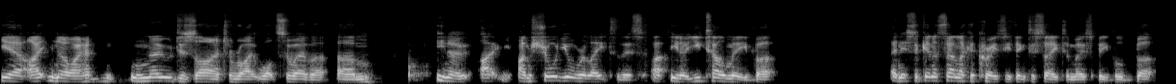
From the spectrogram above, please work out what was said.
Yeah, I no, I had no desire to write whatsoever. Um, you know, I, I'm sure you'll relate to this. Uh, you know, you tell me, but and it's going to sound like a crazy thing to say to most people, but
